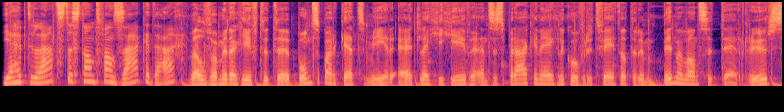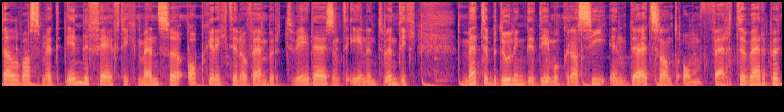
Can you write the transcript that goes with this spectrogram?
Jij hebt de laatste stand van zaken daar. Wel, vanmiddag heeft het eh, Bondsparket meer uitleg gegeven en ze spraken eigenlijk over het feit dat er een binnenlandse terreurcel was met in de 50 mensen, opgericht in november 2021, met de bedoeling de democratie in Duitsland omver te werpen.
